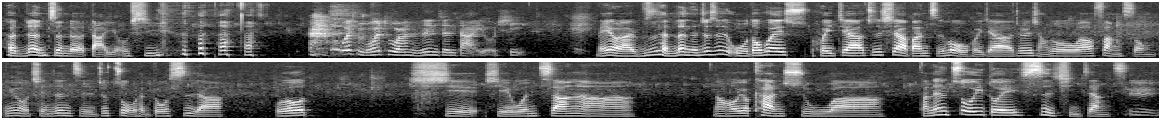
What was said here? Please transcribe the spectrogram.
很认真的打游戏。为什么会突然很认真打游戏？没有啦，不是很认真，就是我都会回家，就是下班之后我回家就会想说我要放松，因为我前阵子就做了很多事啊，我又写写文章啊，然后又看书啊，反正做一堆事情这样子。嗯，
